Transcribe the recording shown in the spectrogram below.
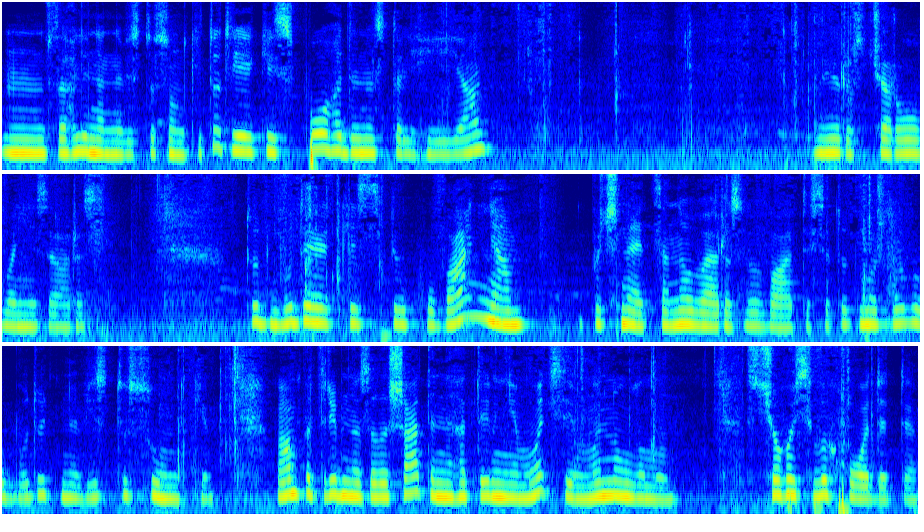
взагалі на нові стосунки. Тут є якісь спогади, ностальгія. Ви розчаровані зараз. Тут буде якесь спілкування почнеться нове розвиватися. Тут, можливо, будуть нові стосунки. Вам потрібно залишати негативні емоції в минулому, з чогось виходити,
